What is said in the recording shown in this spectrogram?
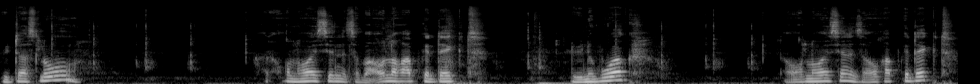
Gütersloh. Hat auch ein Häuschen, ist aber auch noch abgedeckt. Lüneburg. Auch ein Häuschen, ist auch abgedeckt.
